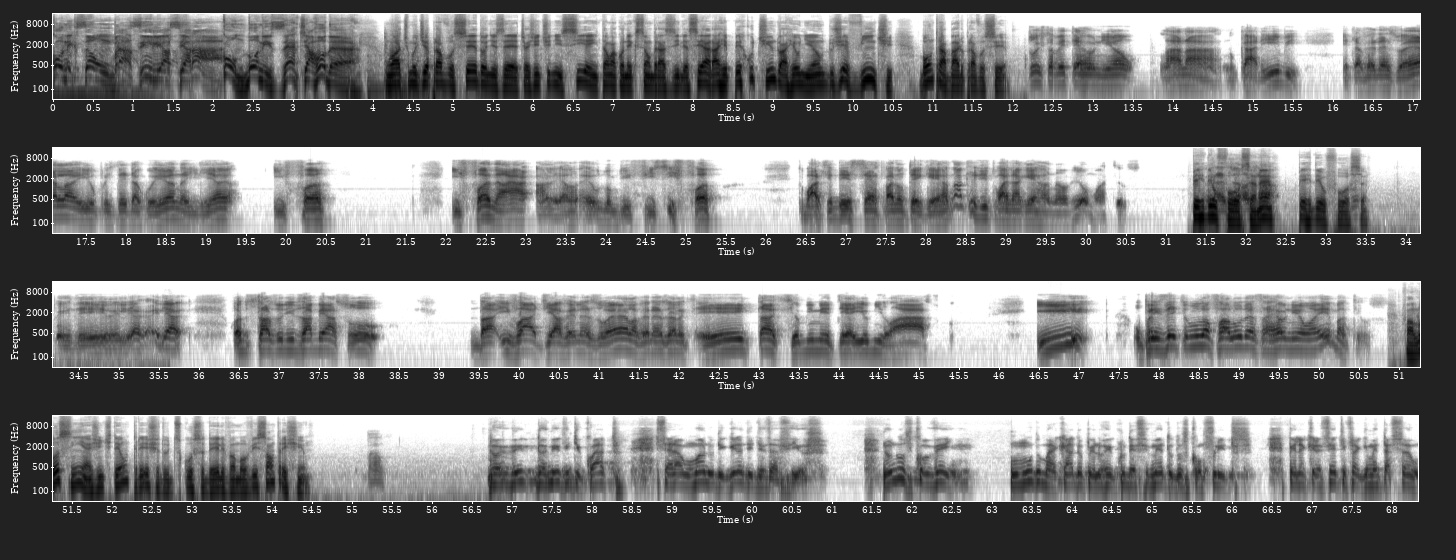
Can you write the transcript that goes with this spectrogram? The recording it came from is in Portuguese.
Conexão Brasília-Ceará, com Donizete Arruda. Um ótimo dia para você, Donizete. A gente inicia então a Conexão Brasília-Ceará repercutindo a reunião do G20. Bom trabalho para você. Hoje também tem a reunião lá na, no Caribe entre a Venezuela e o presidente da Guiana, Ilhan Ifan. Ifan, é o nome difícil, Ifan. Tomara que dê certo para não ter guerra. Não acredito mais na guerra, não, viu, Matheus? Perdeu força, né? já... né? Perdeu força. Perdeu. Ele, ele, quando os Estados Unidos ameaçou da, invadir a Venezuela, a Venezuela disse: Eita, se eu me meter aí, eu me lasco. E o presidente Lula falou dessa reunião aí, Matheus? Falou sim, a gente tem um trecho do discurso dele, vamos ouvir só um trechinho. 2024 será um ano de grandes desafios. Não nos convém um mundo marcado pelo recrudescimento dos conflitos, pela crescente fragmentação,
